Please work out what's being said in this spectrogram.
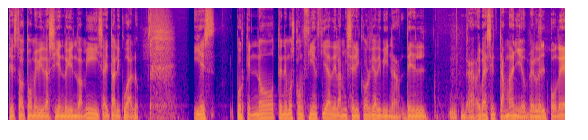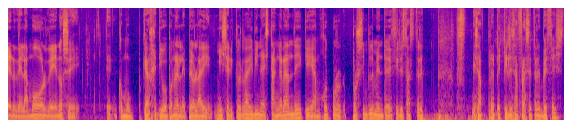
que he estado toda mi vida siendo yendo a misa y tal y cual, ¿no? Y es porque no tenemos conciencia de la misericordia divina, del iba a decir tamaño, pero del poder, del amor, de no sé como qué adjetivo ponerle, pero la misericordia divina es tan grande que a lo mejor por, por simplemente decir estas tres, esa, repetir esa frase tres veces,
